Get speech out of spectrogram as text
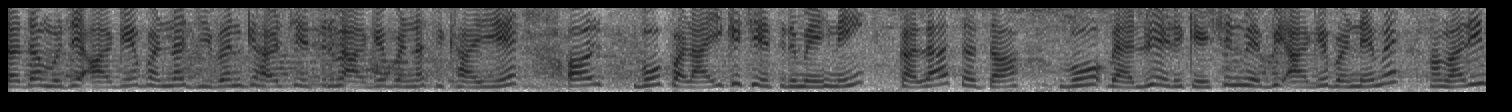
तथा मुझे आगे बढ़ना, जीवन के हर क्षेत्र में आगे बढ़ना सिखाई है। और वो पढ़ाई के क्षेत्र में ही नहीं, कला तथा वो वैल्यू एजुकेशन में भी आगे बढ़ने में हमारी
